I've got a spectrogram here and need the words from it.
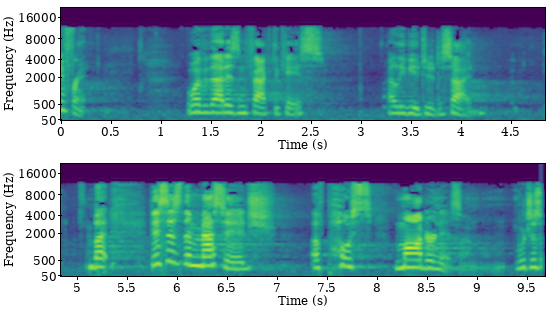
different. Whether that is in fact the case, I leave you to decide. But this is the message of postmodernism, which is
